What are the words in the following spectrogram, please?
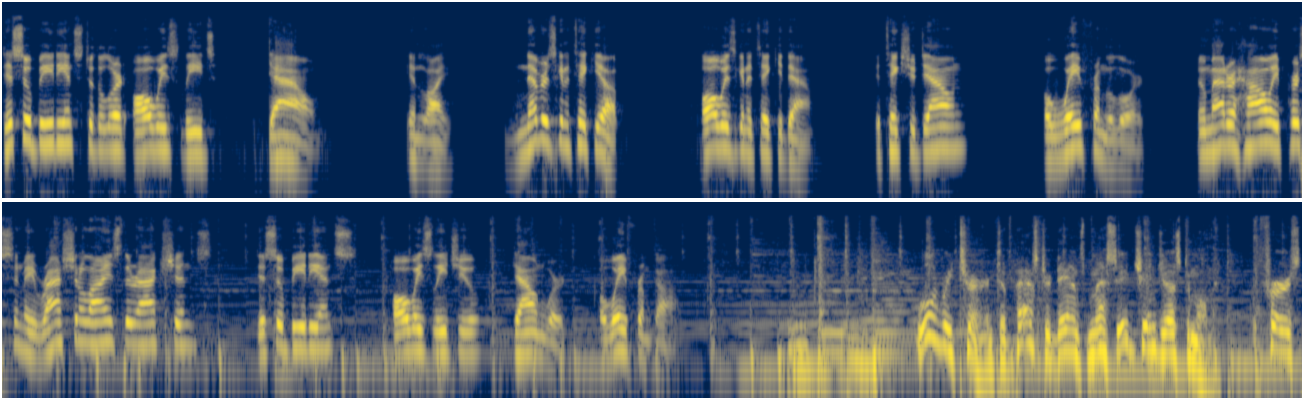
Disobedience to the Lord always leads down in life. Never is going to take you up, always going to take you down. It takes you down away from the Lord. No matter how a person may rationalize their actions, disobedience always leads you downward, away from God. We'll return to Pastor Dan's message in just a moment. First,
